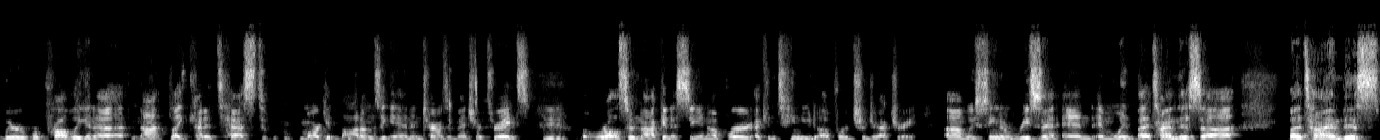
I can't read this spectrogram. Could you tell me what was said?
we're we're probably gonna not like kind of test market bottoms again in terms of interest rates, mm. but we're also not going to see an upward, a continued upward trajectory. Um, we've seen a recent and and when by the time this uh, by the time this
